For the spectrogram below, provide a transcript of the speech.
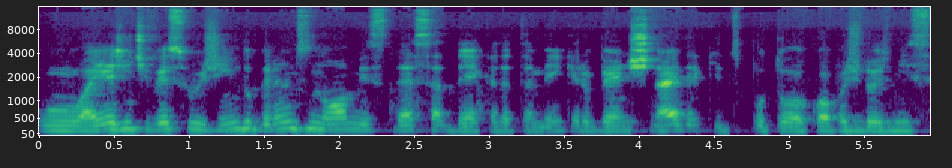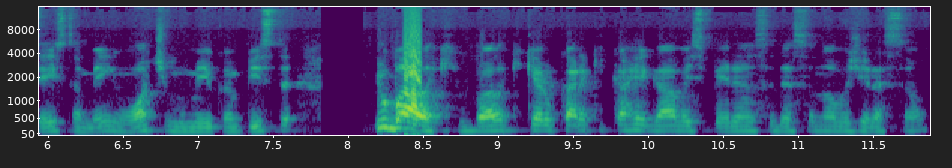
O, aí a gente vê surgindo grandes nomes dessa década também, que era o Bernd Schneider, que disputou a Copa de 2006 também, um ótimo meio-campista, e o Balak, o Balak que era o cara que carregava a esperança dessa nova geração,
